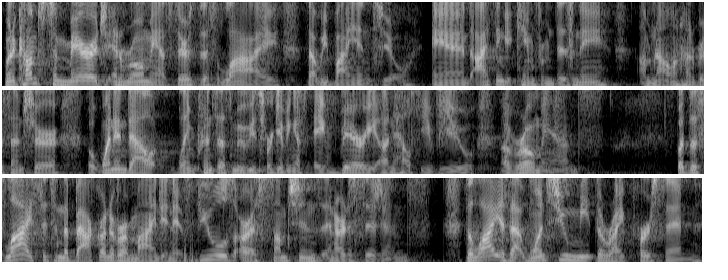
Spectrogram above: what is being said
When it comes to marriage and romance, there's this lie that we buy into. And I think it came from Disney. I'm not 100% sure. But when in doubt, blame princess movies for giving us a very unhealthy view of romance. But this lie sits in the background of our mind and it fuels our assumptions and our decisions. The lie is that once you meet the right person,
